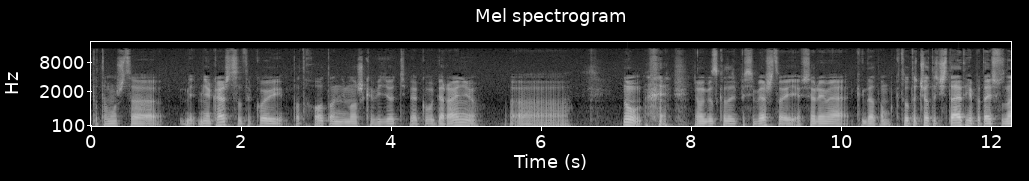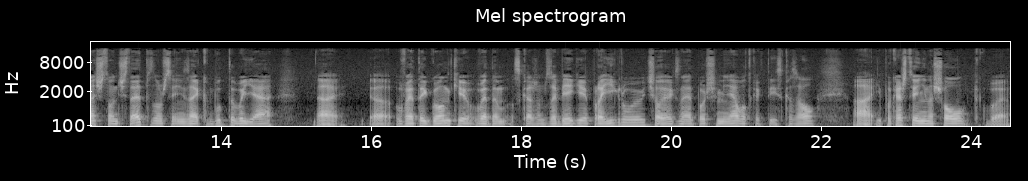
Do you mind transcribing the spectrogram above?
Потому что, мне кажется, такой подход, он немножко ведет тебя к выгоранию. А, ну, я могу сказать по себе, что я все время, когда там кто-то что-то читает, я пытаюсь узнать, что он читает, потому что я не знаю, как будто бы я а, а, в этой гонке, в этом, скажем, забеге проигрываю. Человек знает больше меня, вот как ты и сказал. А, и пока что я не нашел как бы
